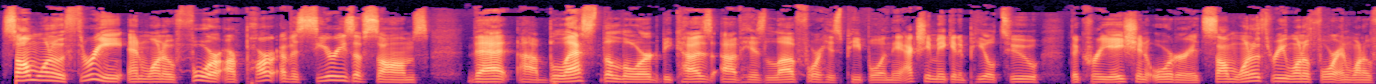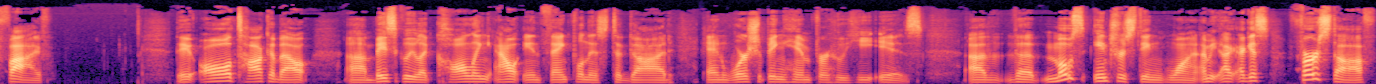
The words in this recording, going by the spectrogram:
Psalm 103 and 104 are part of a series of Psalms that uh, bless the Lord because of his love for his people. And they actually make an appeal to the creation order. It's Psalm 103, 104, and 105. They all talk about um, basically like calling out in thankfulness to God and worshiping him for who he is. Uh, the most interesting one, I mean, I, I guess first off,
